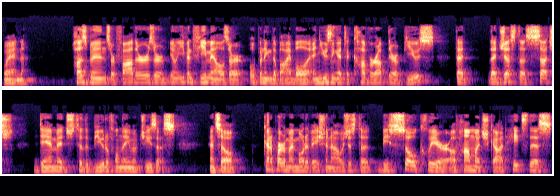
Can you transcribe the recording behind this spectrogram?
when husbands or fathers or you know even females are opening the Bible and using it to cover up their abuse, that that just does such damage to the beautiful name of Jesus. And so, kind of part of my motivation now is just to be so clear of how much God hates this,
